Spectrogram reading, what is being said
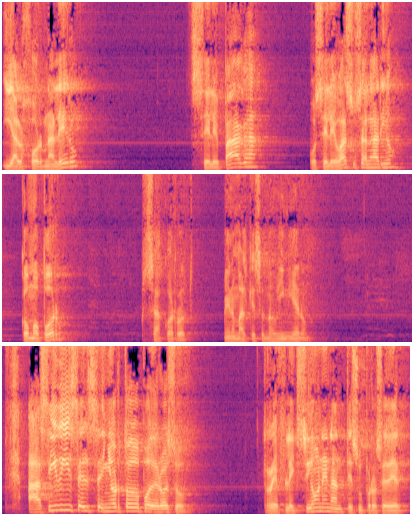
Y al jornalero se le paga o se le va su salario como por saco roto. Menos mal que eso no vinieron. Así dice el Señor Todopoderoso. Reflexionen ante su proceder.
